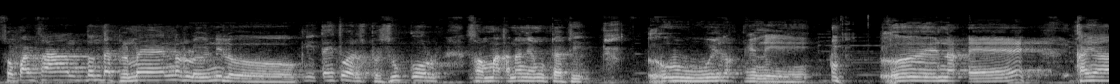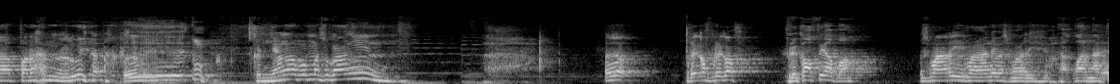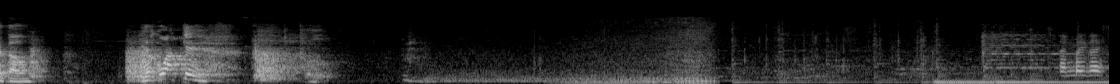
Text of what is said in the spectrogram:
sopan santun table manner loh ini loh. Kita itu harus bersyukur sama makanan yang udah di Uh, enak ini. Uh, enak eh. Kayak parahan lu ya. Kenyang apa masuk angin? Ayo, break off, break off. Break off ya apa? Mas mari, mangane mas mari. Gak kuat ngadek kau. Ya kuat ke. Standby guys.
